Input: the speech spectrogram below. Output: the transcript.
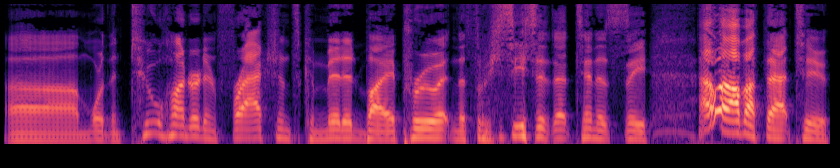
Uh, more than 200 infractions committed by Pruitt in the three seasons at Tennessee. How about that, too?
